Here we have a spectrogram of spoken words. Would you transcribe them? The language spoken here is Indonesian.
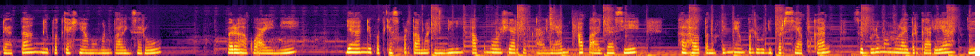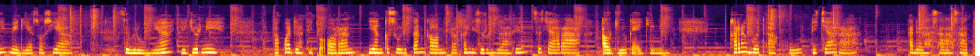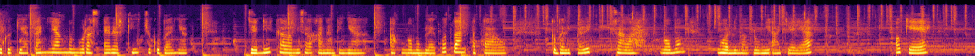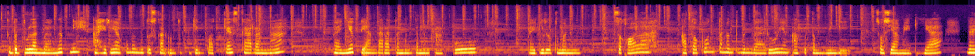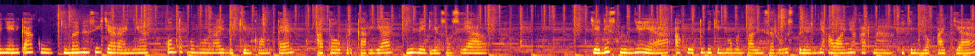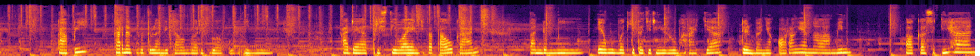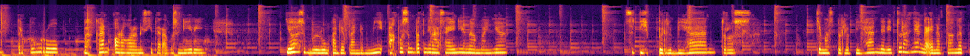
Selamat datang di podcastnya Momen Paling Seru. Bareng aku Aini. Dan di podcast pertama ini, aku mau share ke kalian apa aja sih hal-hal penting yang perlu dipersiapkan sebelum memulai berkarya di media sosial. Sebelumnya, jujur nih, aku adalah tipe orang yang kesulitan kalau misalkan disuruh jelasin secara audio kayak gini. Karena buat aku, bicara adalah salah satu kegiatan yang menguras energi cukup banyak. Jadi kalau misalkan nantinya aku ngomong belepotan atau kebalik-balik salah ngomong, mohon dimaklumi aja ya. Oke, kebetulan banget nih akhirnya aku memutuskan untuk bikin podcast karena banyak di antara teman-teman aku, baik itu teman sekolah ataupun teman-teman baru yang aku temuin di sosial media nanyain ke aku gimana sih caranya untuk memulai bikin konten atau berkarya di media sosial. Jadi sebelumnya ya, aku itu bikin momen paling seru sebenarnya awalnya karena bikin blog aja. Tapi karena kebetulan di tahun 2020 ini ada peristiwa yang kita tahu kan, pandemi yang membuat kita jadi di rumah aja dan banyak orang yang ngalamin uh, kesedihan, terpuruk, bahkan orang-orang di sekitar aku sendiri. Jauh sebelum ada pandemi, aku sempat ngerasain yang namanya sedih berlebihan, terus cemas berlebihan, dan itu rasanya nggak enak banget.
